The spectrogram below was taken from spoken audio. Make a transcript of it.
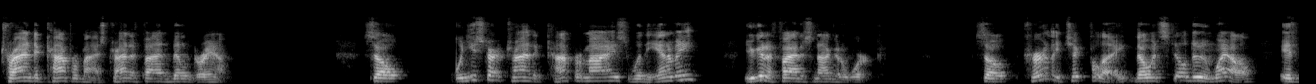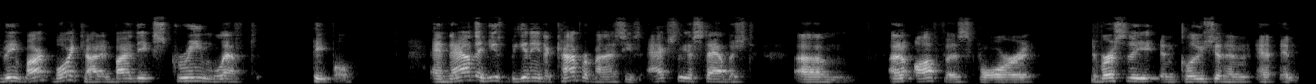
trying to compromise, trying to find middle ground. So when you start trying to compromise with the enemy, you're going to find it's not going to work. So currently, Chick fil A, though it's still doing well, is being boycotted by the extreme left people. And now that he's beginning to compromise, he's actually established um, an office for diversity, inclusion, and, and, and,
